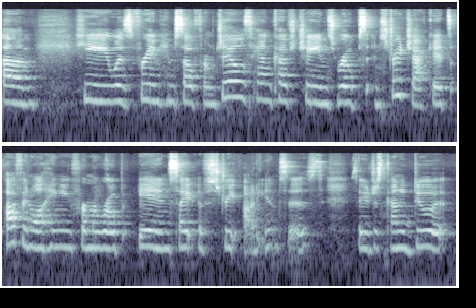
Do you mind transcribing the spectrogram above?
Um, he was freeing himself from jails, handcuffs, chains, ropes, and straitjackets, often while hanging from a rope in sight of street audiences. So you just kind of do it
